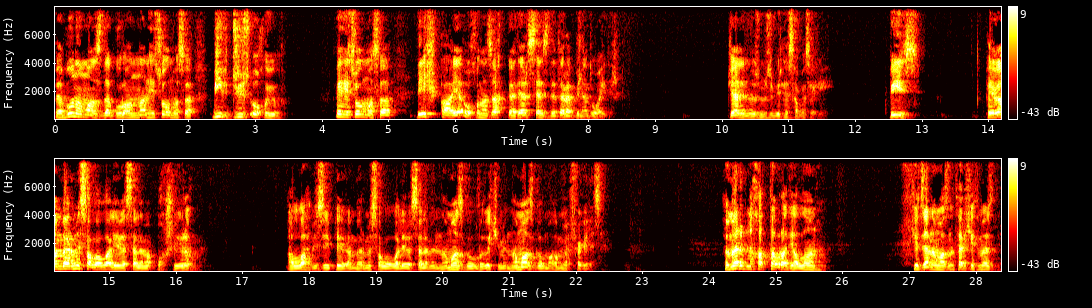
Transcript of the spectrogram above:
və bu namazda Qurandan heç olmasa bir cüz oxuyur və heç olmasa 5 ayə oxunacaq qədər səzdədə Rəbbinə dua edir. Gəlin özümüzü bir hesaba çəkək. Biz Peyğəmbərimiz sallallahu aleyhi və səlləmə oxşayırıqmı? Allah bizi Peyğəmbərimiz sallallahu aleyhi və səlləmin namaz qıldığı kimi namaz qılmağa müvəffəq eləsin. Ömər ibn Xattab radiyallahu anh gecə namazını tərk etməzdi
